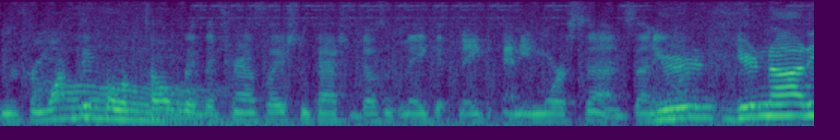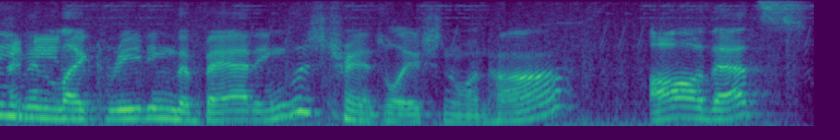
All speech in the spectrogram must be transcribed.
And from what people have told me, Oh. the translation patch doesn't make it make any more sense. Anyway, You're you're not even mean- like reading the bad English translation one, huh? Oh, that's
